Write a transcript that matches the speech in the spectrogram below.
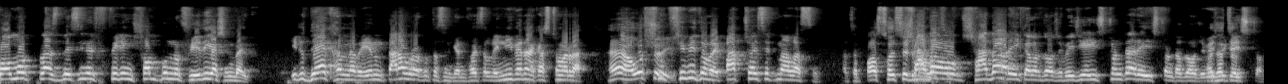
কমোড প্লাস বেসিনের ফিটিং সম্পূর্ণ ফ্রি এদিকে আসেন ভাই একটু দেখান না ভাই এরকম তাড়াহুড়া করতেছেন কেন? ফয়সাল ভাই নিবে না কাস্টমাররা হ্যাঁ অবশ্যই। সীমিত ভাই পাঁচ ছয় সেট মাল আছে। আচ্ছা পাঁচ ছয় সেট সাদা সাদা আর এই কালার দেওয়া যাবে এই যে এই স্টোনটা আর এই স্টোনটা দেওয়া যাবে এই স্টোন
